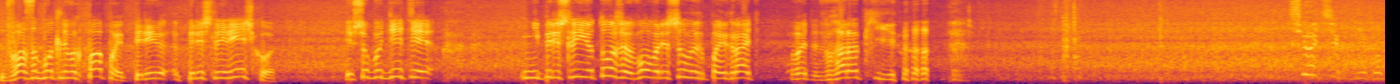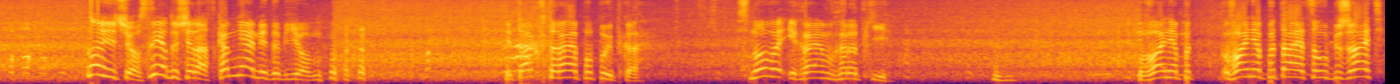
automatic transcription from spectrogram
Два заботливых папы пере- перешли речку, и чтобы дети не перешли ее тоже, Вова решил их поиграть в этот, в городки. Чуть-чуть не попал. Ну ничего, в следующий раз камнями добьем. Итак, вторая попытка. Снова играем в городки. Ваня, Ваня пытается убежать.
